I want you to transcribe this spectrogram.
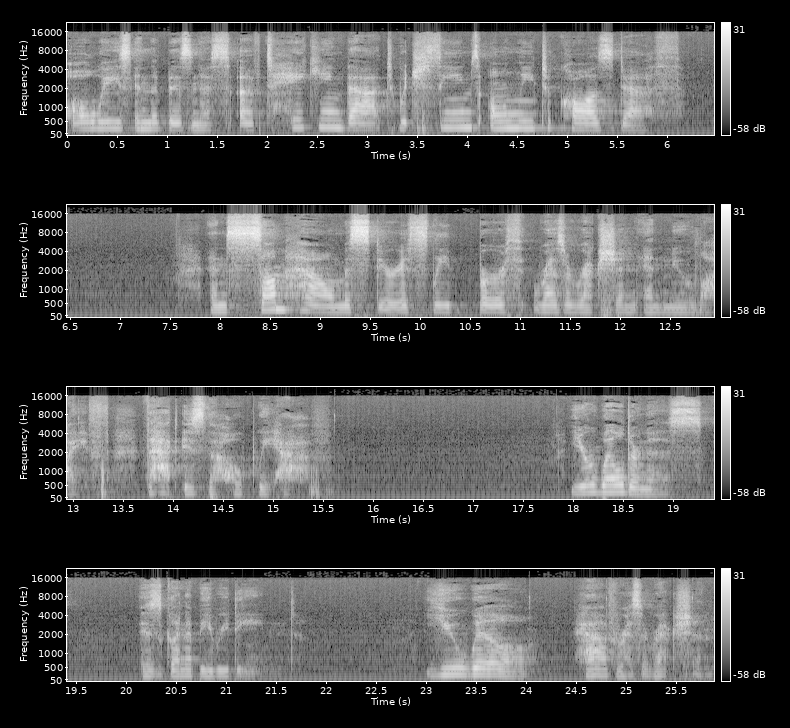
always in the business of taking that which seems only to cause death and somehow mysteriously birth resurrection and new life. That is the hope we have. Your wilderness is going to be redeemed. You will have resurrection.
